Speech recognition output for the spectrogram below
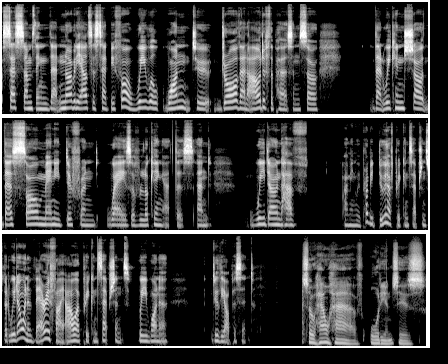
says something that nobody else has said before, we will want to draw that out of the person so that we can show there's so many different ways of looking at this. And we don't have, I mean, we probably do have preconceptions, but we don't want to verify our preconceptions. We want to do the opposite. So, how have audiences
